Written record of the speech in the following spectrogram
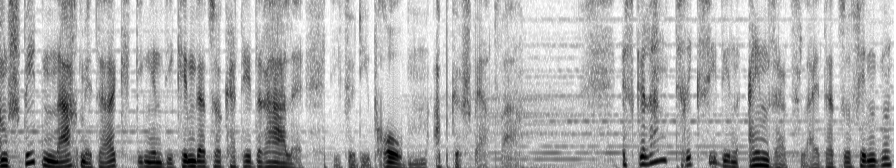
Am späten Nachmittag gingen die Kinder zur Kathedrale, die für die Proben abgesperrt war. Es gelang Trixie, den Einsatzleiter zu finden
